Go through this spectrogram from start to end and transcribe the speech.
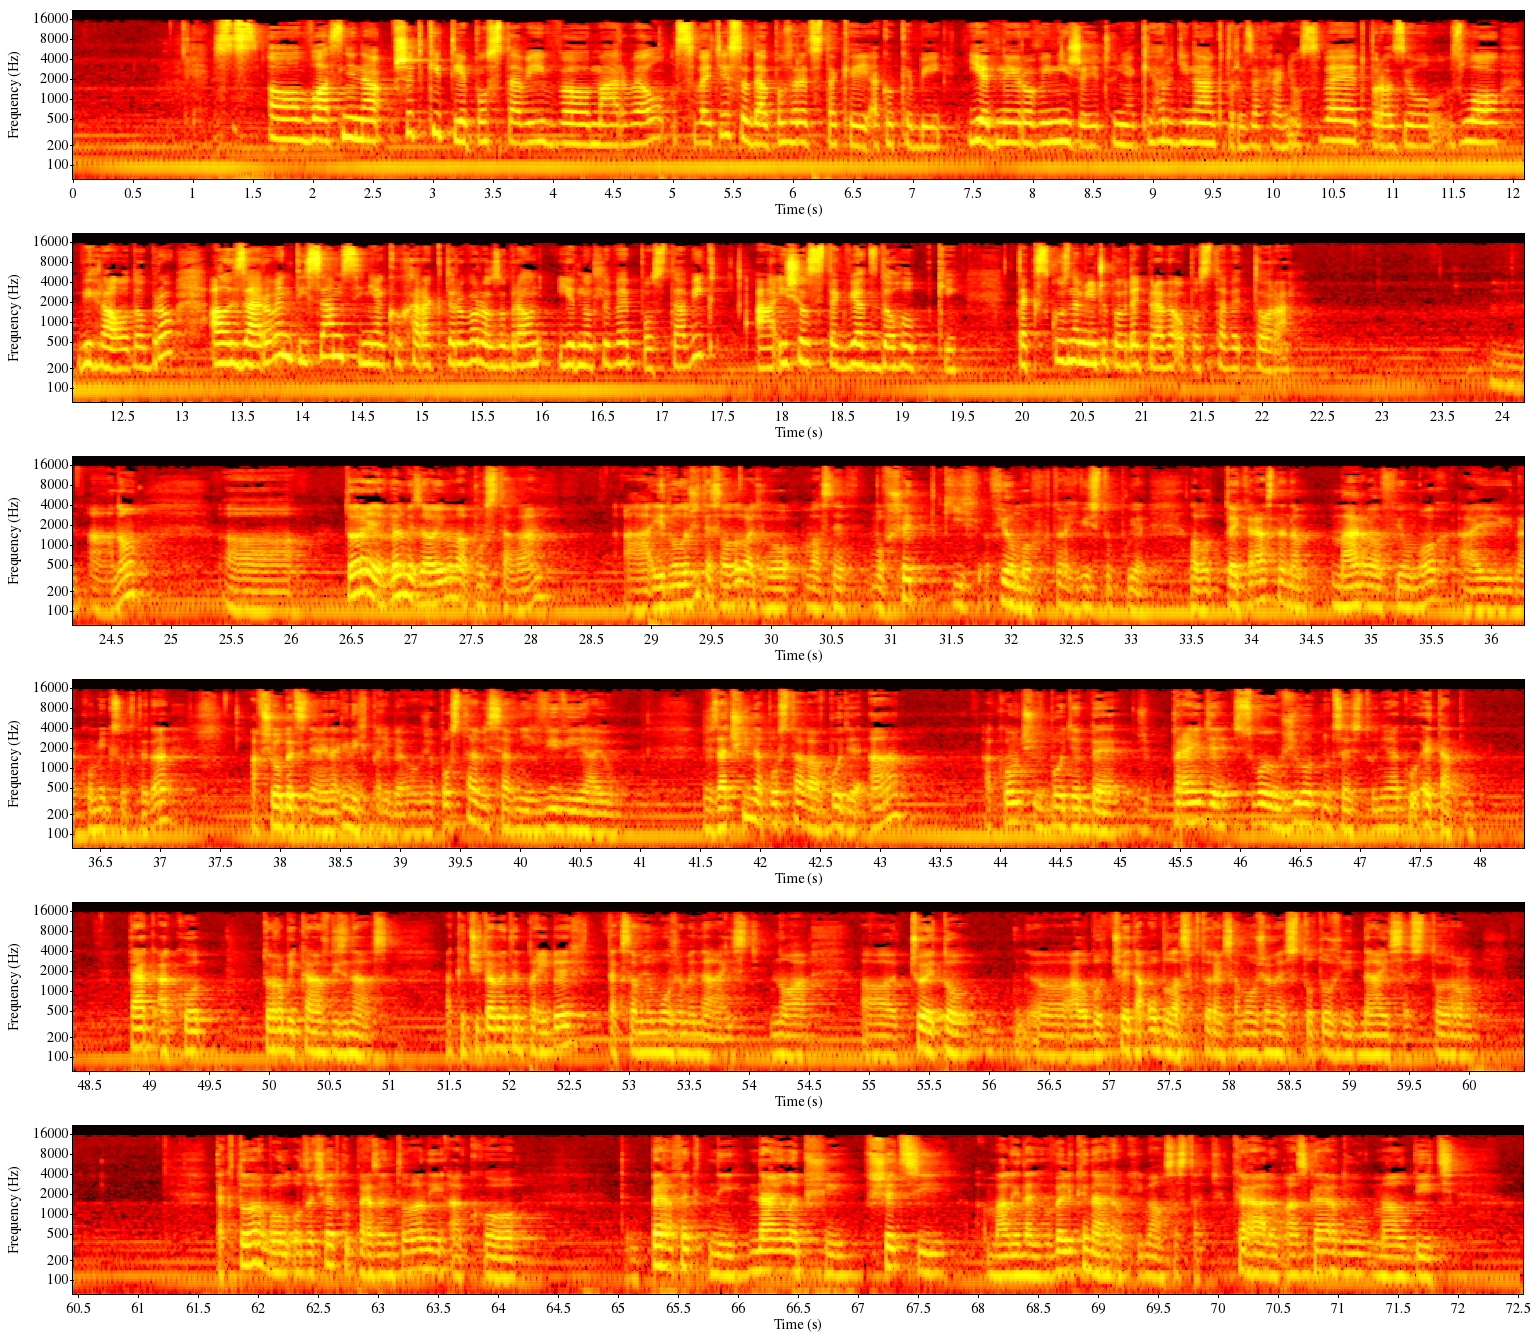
Vlastne na všetky tie postavy v Marvel svete sa dá pozrieť z takej ako keby jednej roviny, že je to nejaký hrdina, ktorý zachránil svet, porazil zlo, vyhralo dobro, ale zároveň ty sám si nejako charakterovo rozobral jednotlivé postavy a išiel si tak viac do hĺbky. Tak skús nám niečo povedať práve o postave Tora. Áno. Uh, Thor je veľmi zaujímavá postava a je dôležité sledovať ho vlastne vo všetkých filmoch, v ktorých vystupuje. Lebo to je krásne na Marvel filmoch, aj na komiksoch teda, a všeobecne aj na iných príbehoch, že postavy sa v nich vyvíjajú. Že začína postava v bode A a končí v bode B. Že prejde svoju životnú cestu, nejakú etapu. Tak, ako to robí každý z nás a keď čítame ten príbeh, tak sa v ňom môžeme nájsť. No a čo je to, alebo čo je tá oblasť, v ktorej sa môžeme stotožniť, nájsť sa s Thorom. Tak Thor bol od začiatku prezentovaný ako ten perfektný, najlepší, všetci mali na ňo veľké nároky, mal sa stať kráľom Asgardu, mal byť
